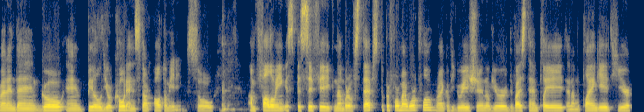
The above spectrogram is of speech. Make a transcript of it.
right? And then go and build your code and start automating. So I'm following a specific number of steps to perform my workflow, right? Configuration of your device template, and I'm applying it here.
